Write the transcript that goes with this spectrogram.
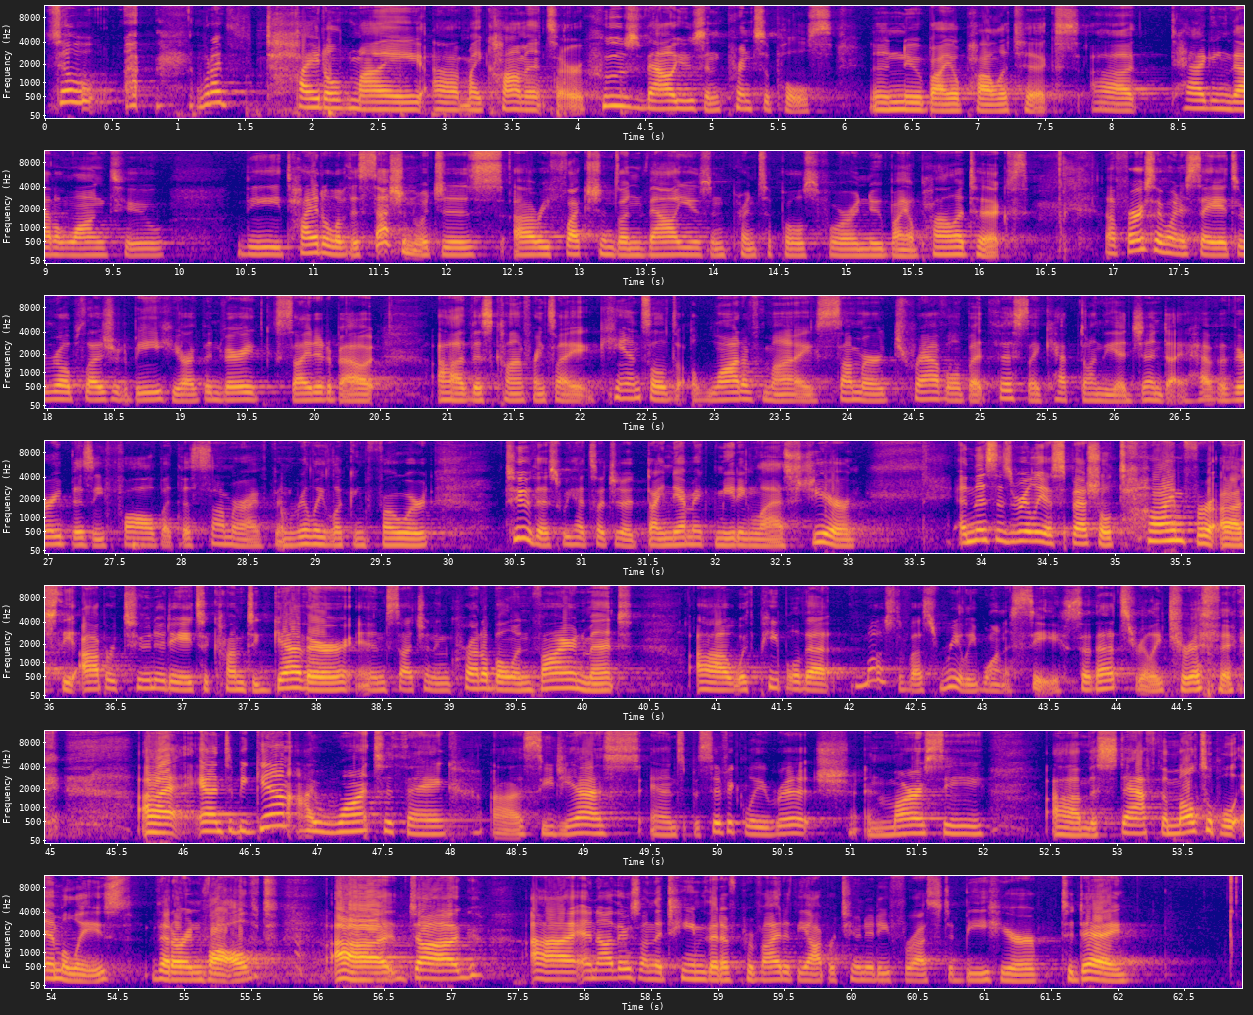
So, uh, what I've titled my, uh, my comments are Whose Values and Principles in a New Biopolitics, uh, tagging that along to the title of this session, which is uh, Reflections on Values and Principles for a New Biopolitics. first, I want to say it's a real pleasure to be here. I've been very excited about uh, this conference. I canceled a lot of my summer travel, but this I kept on the agenda. I have a very busy fall, but this summer I've been really looking forward to this. We had such a dynamic meeting last year. And this is really a special time for us, the opportunity to come together in such an incredible environment uh, with people that most of us really want to see. So that's really terrific. Uh, and to begin, I want to thank uh, CGS and specifically Rich and Marcy, um, the staff, the multiple Emilys that are involved, uh, Doug, uh, and others on the team that have provided the opportunity for us to be here today.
